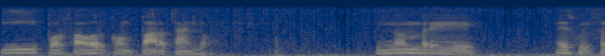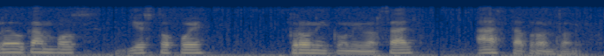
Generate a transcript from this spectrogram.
y por favor compártanlo. Mi nombre es Wilfredo Campos y esto fue Crónica Universal. Hasta pronto, amigos.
